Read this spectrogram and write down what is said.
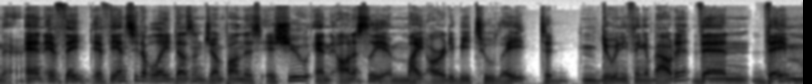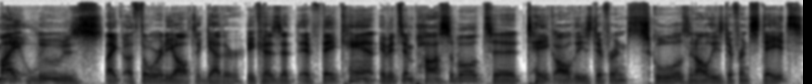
there. And if they if the NCAA doesn't jump on this issue, and honestly, it might already be too late to do anything about it, then they might lose like authority altogether. Because if if they can't, if it's impossible to take all these different schools and all these different states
